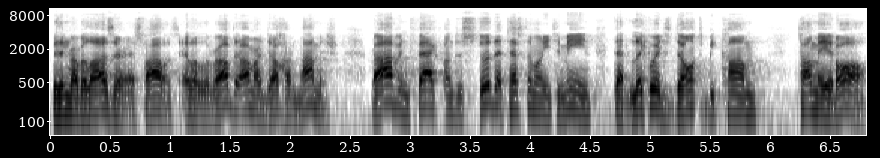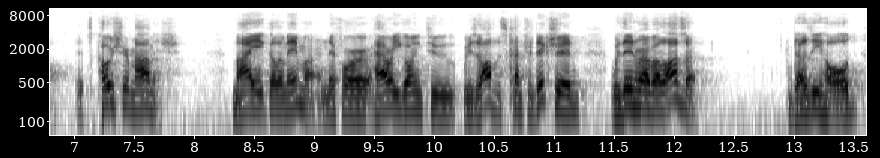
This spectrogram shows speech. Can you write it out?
within Rabbi Lazar as follows. Rav, in fact, understood that testimony to mean that liquids don't become tamei at all. It's kosher mamish. And therefore, how are you going to resolve this contradiction within Rabbi Lazar? Does he hold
